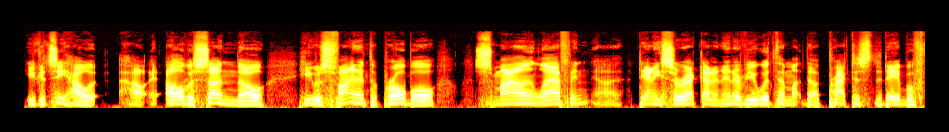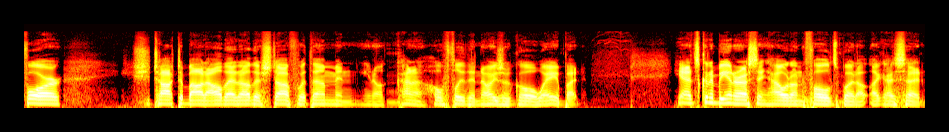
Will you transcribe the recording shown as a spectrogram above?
you could see how how all of a sudden though he was fine at the Pro Bowl, smiling, laughing. Uh, Danny Surratt got an interview with him the practice the day before. She talked about all that other stuff with him, and you know, kind of hopefully the noise will go away. But yeah, it's going to be interesting how it unfolds. But uh, like I said,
